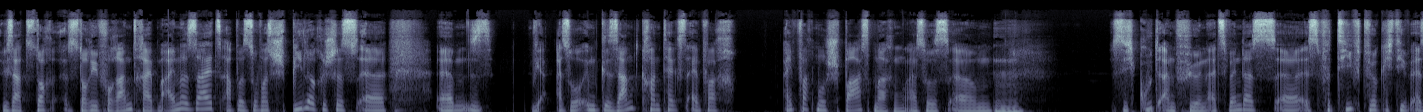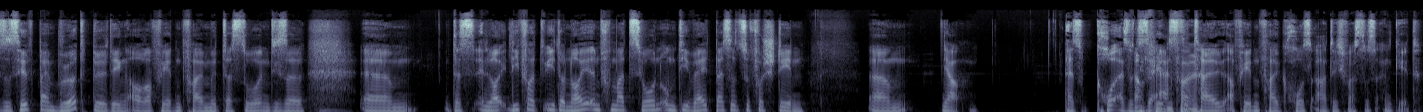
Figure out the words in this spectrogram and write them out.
wie gesagt, Story vorantreiben einerseits, aber sowas Spielerisches, äh, ähm, also im Gesamtkontext einfach einfach nur Spaß machen. Also es ähm, mhm. sich gut anfühlen, als wenn das äh, es vertieft wirklich die, also es hilft beim Wordbuilding auch auf jeden Fall mit, dass du in diese ähm, das liefert wieder neue Informationen, um die Welt besser zu verstehen. Ähm, ja, also, also dieser erste Fall. Teil auf jeden Fall großartig, was das angeht.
